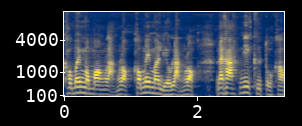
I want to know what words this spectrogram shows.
เขาไม่มามองหลังหรอกเขาไม่มาเหลียวหลังหรอกนะคะ นี่คือตัวเขา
